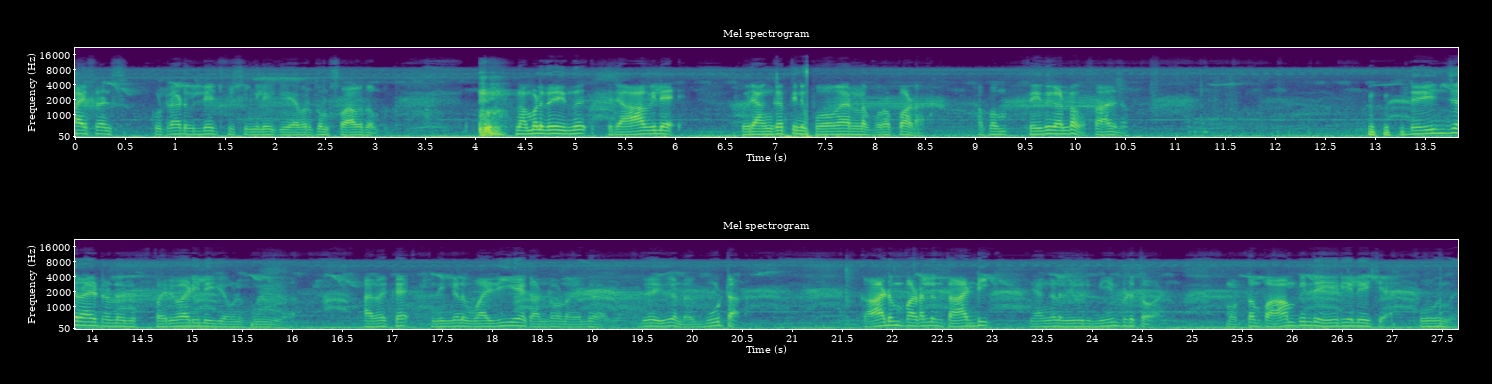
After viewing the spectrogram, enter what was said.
Hi friends. കുട്ടനാട് വില്ലേജ് ഫിഷിങ്ങിലേക്ക് ഏവർക്കും സ്വാഗതം. നമ്മളിത് ഇന്ന് രാവിലെ ഒരു അംഗത്തിന് പോകാനുള്ള പുറപ്പാടാണ് അപ്പം ഇത് കണ്ടോ സാധനം? ഡേഞ്ചറായിട്ടുള്ളൊരു പരിപാടിയിലേക്ക് നമ്മൾ പോവുക. അതൊക്കെ നിങ്ങൾ വഴിയെ കണ്ടോണം എന്റെ കാര്യം. ഇത് ഇത് കണ്ടോ? ബൂട്ടാണ് കാടും പടലും താണ്ടി ഞങ്ങളിത് ഒരു മീൻപിടുത്തമാണ്. മൊത്തം പാമ്പിന്റെ ഏരിയയിലേക്കാണ് പോകുന്നത്.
